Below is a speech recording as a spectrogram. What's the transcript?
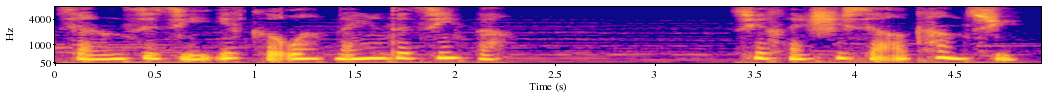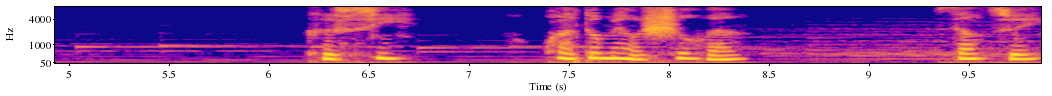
想让自己也渴望男人的鸡巴，却还是想要抗拒。可惜，话都没有说完，小嘴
